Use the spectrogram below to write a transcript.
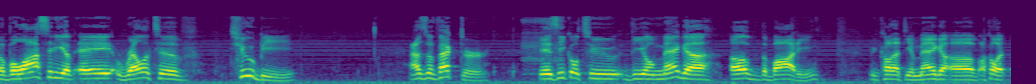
the velocity of A relative to B as a vector is equal to the omega of the body we can call that the omega of, I'll call it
